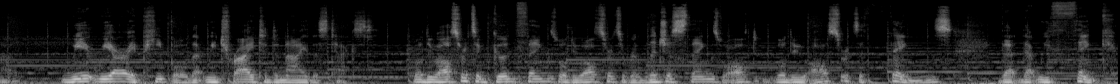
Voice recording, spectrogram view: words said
Uh, we, we are a people that we try to deny this text. We'll do all sorts of good things. We'll do all sorts of religious things. We'll, all, we'll do all sorts of things that, that we think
